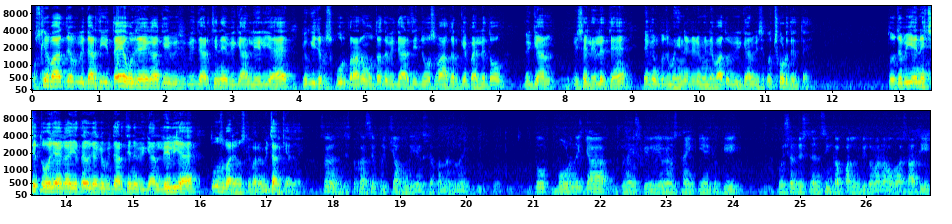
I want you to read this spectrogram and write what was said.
उसके बाद जब विद्यार्थी तय हो जाएगा कि विद्यार्थी ने विज्ञान ले लिया है क्योंकि जब स्कूल प्रारंभ होता है तो विद्यार्थी जोश में आकर के पहले तो विज्ञान विषय ले लेते हैं लेकिन कुछ महीने डेढ़ महीने बाद वो विज्ञान विषय को छोड़ देते हैं। तो जब ये निश्चित हो जाएगा ये तय हो जाएगा विद्यार्थी ने विज्ञान ले लिया है तो उस बारे में उसके बारे में विचार किया जाएगा। सर जिस प्रकार से परीक्षा होंगी एक से पंद्रह जुलाई के बीच में। तो बोर्ड ने क्या जो है इसके लिए व्यवस्थाएँ की हैं? क्योंकि सोशल डिस्टेंसिंग का पालन भी करवाना होगा, साथ ही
